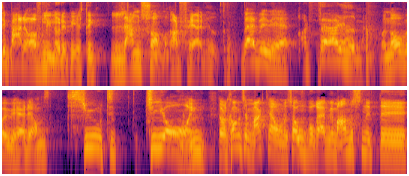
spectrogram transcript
Det er bare det offentlige, når det er bedst, ikke? Langsom retfærdighed. Hvad vil vi have? Retfærdighed, mand. Hvornår vil vi have det? Om 7 til 10 år, ikke? Når det kommer til magthaverne, så opererer vi meget med sådan et øh,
